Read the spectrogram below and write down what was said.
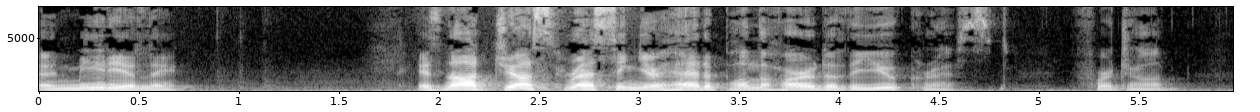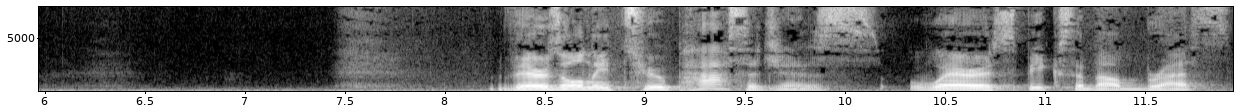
immediately. It's not just resting your head upon the heart of the Eucharist for John. There's only two passages where it speaks about breast,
